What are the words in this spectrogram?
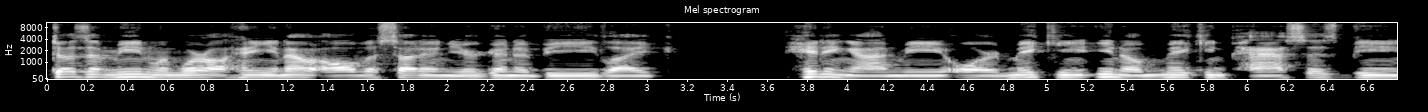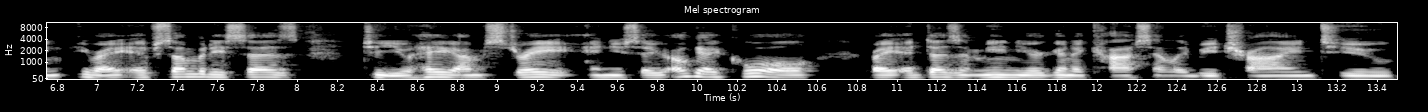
doesn't mean when we're all hanging out, all of a sudden you're going to be like hitting on me or making, you know, making passes, being right. If somebody says to you, Hey, I'm straight, and you say, okay, cool. Right. It doesn't mean you're going to constantly be trying to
